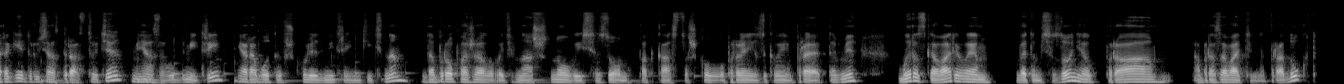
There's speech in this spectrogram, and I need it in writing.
Дорогие друзья, здравствуйте. Меня зовут Дмитрий. Я работаю в школе Дмитрия Никитина. Добро пожаловать в наш новый сезон подкаста «Школа управления языковыми проектами». Мы разговариваем в этом сезоне про образовательный продукт,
